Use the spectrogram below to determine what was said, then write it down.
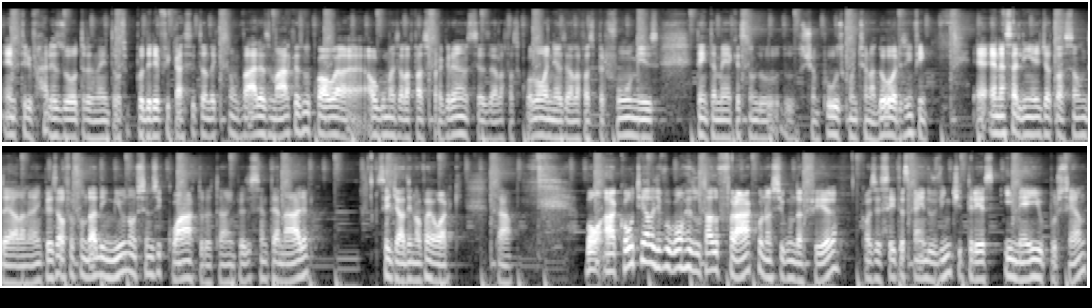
entre várias outras, né? Então você poderia ficar citando aqui, são várias marcas no qual algumas ela faz fragrâncias, ela faz colônias, ela faz perfumes, tem também a questão do, dos shampoos, condicionadores, enfim. É, é, nessa linha de atuação dela, né? A empresa ela foi fundada em 1904, tá? A empresa centenária, sediada em Nova York, tá? Bom, a Coty ela divulgou um resultado fraco na segunda-feira, com as receitas caindo 23,5%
